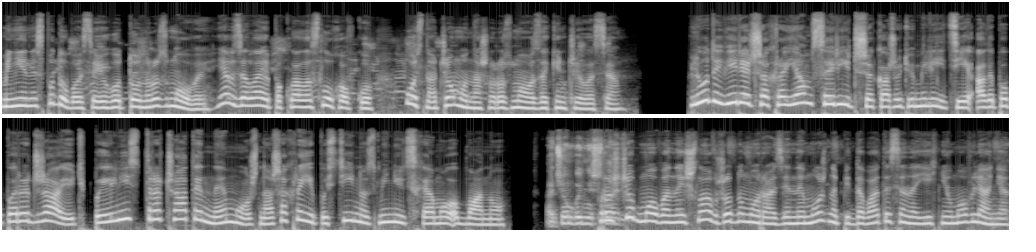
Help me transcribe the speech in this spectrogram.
Мені не сподобався його тон розмови. Я взяла і поклала слухавку. Ось на чому наша розмова закінчилася. Люди вірять шахраям все рідше, кажуть у міліції, але попереджають, пильність втрачати не можна. Шахраї постійно змінюють схему обману. Про що б мова не йшла, в жодному разі не можна піддаватися на їхні умовляння,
